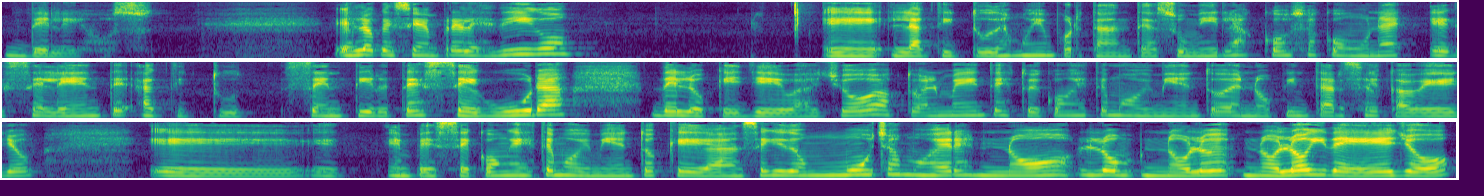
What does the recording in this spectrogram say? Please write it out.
de lejos. Es lo que siempre les digo, eh, la actitud es muy importante, asumir las cosas con una excelente actitud, sentirte segura de lo que llevas. Yo actualmente estoy con este movimiento de no pintarse el cabello. Eh, eh, empecé con este movimiento que han seguido muchas mujeres, no lo, no lo, no lo ideé yo,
